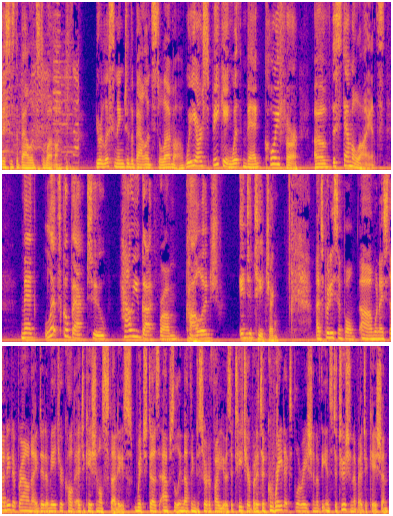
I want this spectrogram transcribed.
This is The Balance Dilemma. You're listening to The Balance Dilemma. We are speaking with Meg Kaüfer of the STEM Alliance. Meg, let's go back to how you got from college into teaching. It's pretty simple. Uh, when I studied at Brown, I did a major called Educational Studies, which does absolutely nothing to certify you as a teacher, but it's a great exploration of the institution of education.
